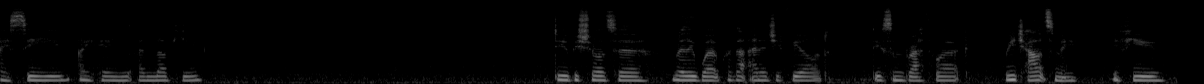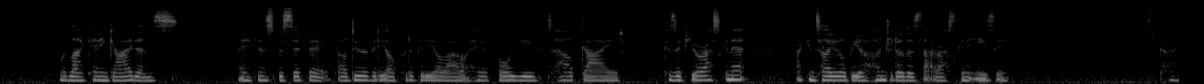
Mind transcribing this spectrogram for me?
I see you, I hear you, I love you. Do be sure to really work with that energy field, do some breath work, reach out to me if you would like any guidance, anything specific. I'll do a video, I'll put a video out here for you to help guide. Because if you're asking it, I can tell you there'll be a hundred others that are asking it easy. Okay.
